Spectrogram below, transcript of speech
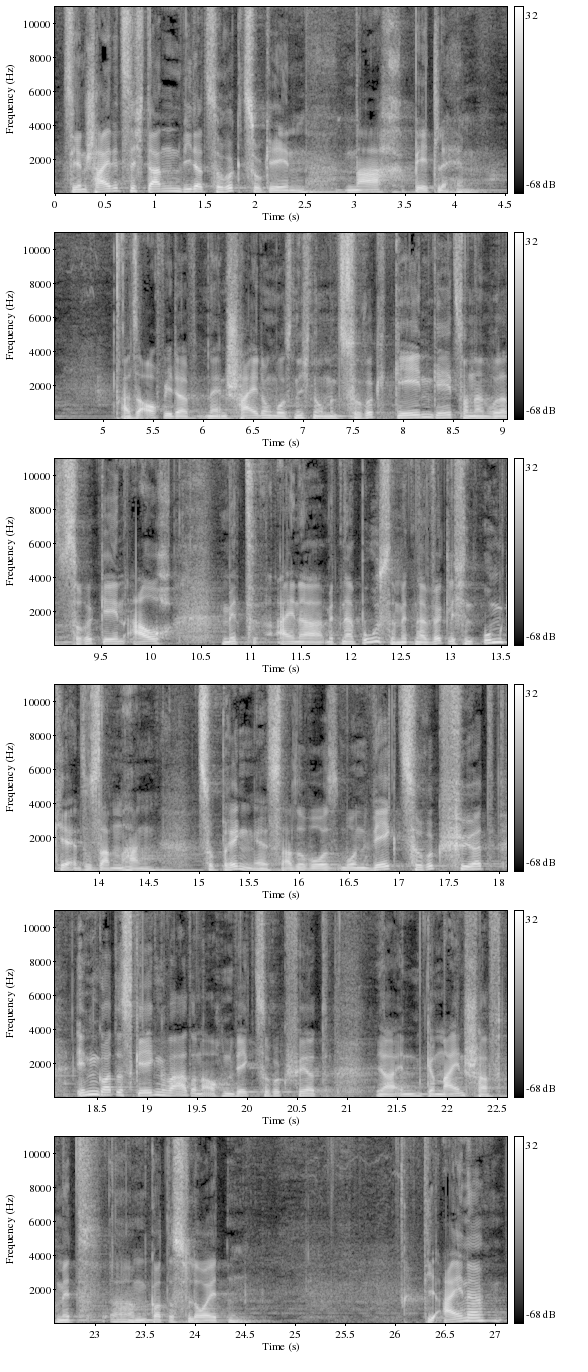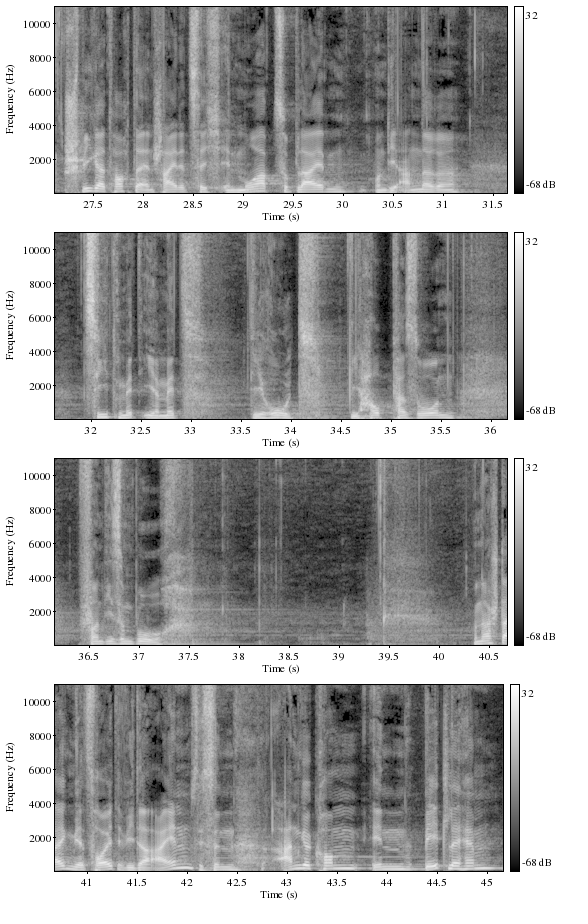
Sie entscheidet sich dann, wieder zurückzugehen nach Bethlehem. Also auch wieder eine Entscheidung, wo es nicht nur um ein Zurückgehen geht, sondern wo das Zurückgehen auch mit einer, mit einer Buße, mit einer wirklichen Umkehr in Zusammenhang zu bringen ist. Also wo, wo ein Weg zurückführt in Gottes Gegenwart und auch ein Weg zurückführt ja, in Gemeinschaft mit ähm, Gottes Leuten. Die eine Schwiegertochter entscheidet sich, in Moab zu bleiben und die andere zieht mit ihr mit die Ruth die Hauptperson von diesem Buch. Und da steigen wir jetzt heute wieder ein. Sie sind angekommen in Bethlehem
